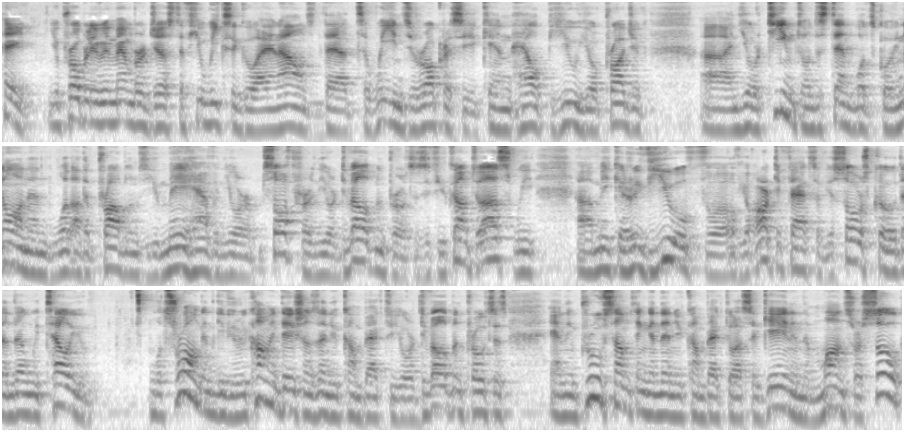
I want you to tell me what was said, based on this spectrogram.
Hey, you probably remember just a few weeks ago I announced that we in Zerocracy can help you, your project, uh, and your team to understand what's going on and what other problems you may have in your software, and your development process. If you come to us, we uh, make a review of, uh, of your artifacts, of your source code, and then we tell you what's wrong and give you recommendations then you come back to your development process and improve something and then you come back to us again in a month or so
